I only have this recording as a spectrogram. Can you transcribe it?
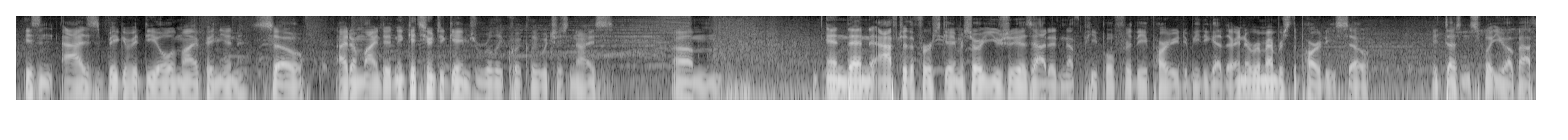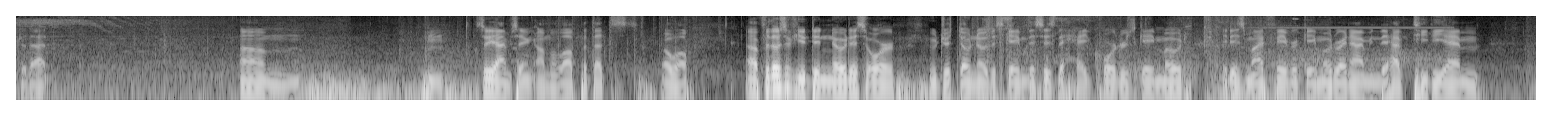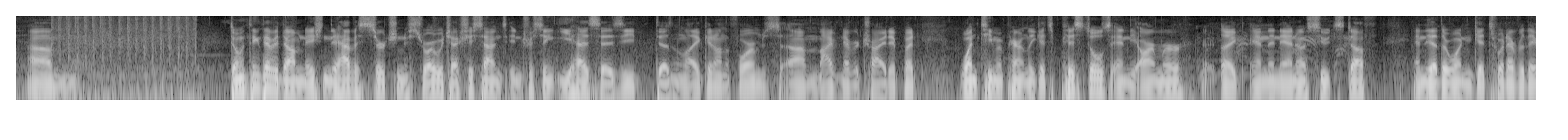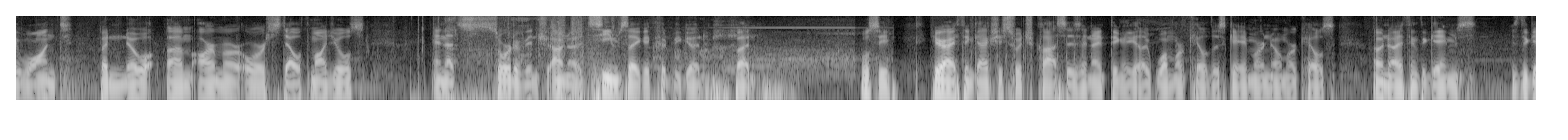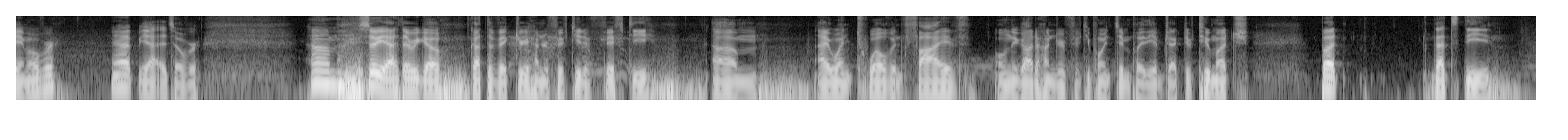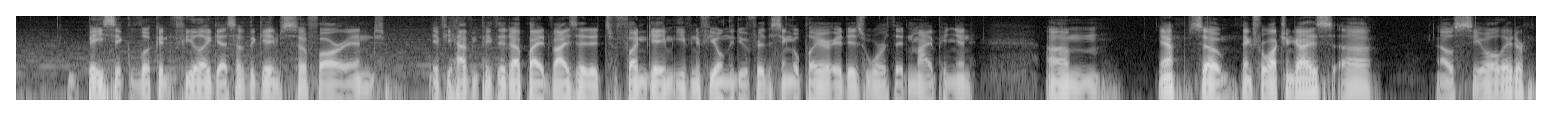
isn't as big of a deal in my opinion. So I don't mind it, and it gets you into games really quickly, which is nice. Um, and then after the first game or so, it usually has added enough people for the party to be together, and it remembers the party, so it doesn't split you up after that. Um, hmm. So yeah, I'm saying I'm a lot, but that's oh well. Uh, for those of you who didn't notice or who just don't know this game, this is the headquarters game mode. It is my favorite game mode right now. I mean, they have TDM. Um, don't think they have a domination. They have a search and destroy, which actually sounds interesting. Ehaz says he doesn't like it on the forums. Um, I've never tried it, but one team apparently gets pistols and the armor, like and the nano suit stuff, and the other one gets whatever they want, but no um, armor or stealth modules and that's sort of interesting. I don't know. It seems like it could be good, but we'll see. Here, I think I actually switched classes, and I think I get like one more kill this game or no more kills. Oh no, I think the game's is the game over. Yep, yeah, it's over. Um, so yeah, there we go. Got the victory, 150 to 50. Um, I went 12 and five. Only got 150 points. Didn't play the objective too much, but that's the basic look and feel, I guess, of the game so far. And if you haven't picked it up, I advise it. It's a fun game, even if you only do it for the single player. It is worth it, in my opinion. Um, yeah. So thanks for watching, guys. Uh, I'll see you all later.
